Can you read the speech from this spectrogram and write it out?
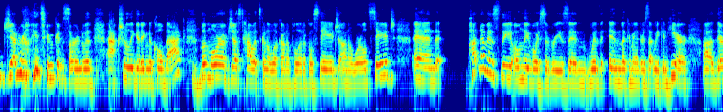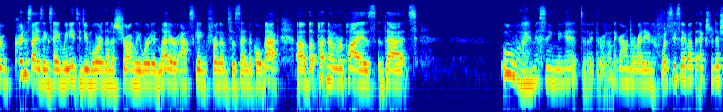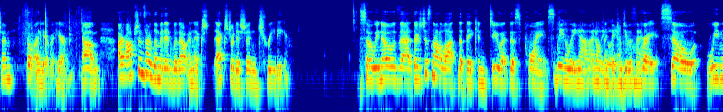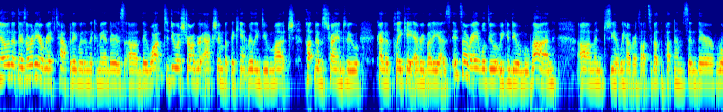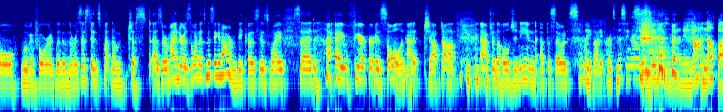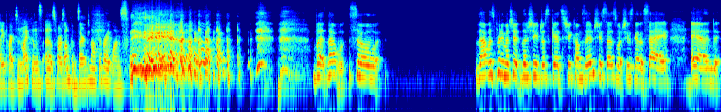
generally too concerned with actually getting Nicole back, mm-hmm. but more of just how it's going to look on a political stage, on a world stage. And Putnam is the only voice of reason within the commanders that we can hear. Uh, they're criticizing, saying we need to do more than a strongly worded letter asking for them to send Nicole back. Uh, but Putnam replies that. Ooh, I'm missing it. Did I throw it on the ground already? What does he say about the extradition? Oh, I have it here. Um, our options are limited without an ex- extradition treaty. So we know that there's just not a lot that they can do at this point. Legally, yeah. I don't think Legally, they can do a thing. Right. So we know that there's already a rift happening within the commanders. Um, they want to do a stronger action, but they can't really do much. Putnam's trying to kind of placate everybody as it's all right, we'll do what we can do and move on. Um, and you know we have our thoughts about the Putnams and their role moving forward within the resistance. Putnam, just as a reminder, is the one that's missing an arm because his wife said, "I fear for his soul" and had it chopped off after the whole Janine episode. So many body parts missing around the table. Many- Not enough body parts in my cons- as far as I'm concerned. Not the right ones. but that w- so that was pretty much it then she just gets she comes in she says what she's going to say and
